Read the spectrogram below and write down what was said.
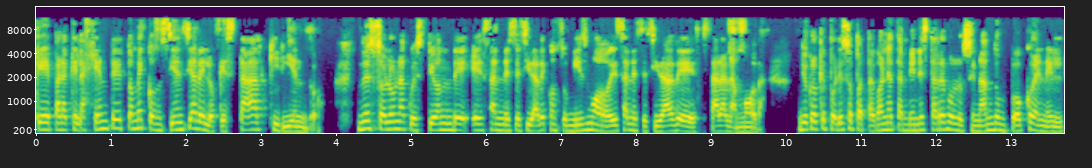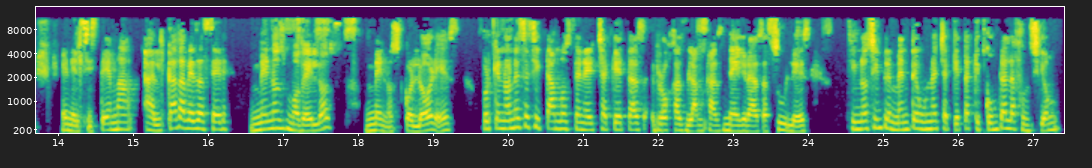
que para que la gente tome conciencia de lo que está adquiriendo no es solo una cuestión de esa necesidad de consumismo o esa necesidad de estar a la moda. Yo creo que por eso Patagonia también está revolucionando un poco en el, en el sistema al cada vez hacer menos modelos, menos colores, porque no necesitamos tener chaquetas rojas, blancas, negras, azules, sino simplemente una chaqueta que cumpla la función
